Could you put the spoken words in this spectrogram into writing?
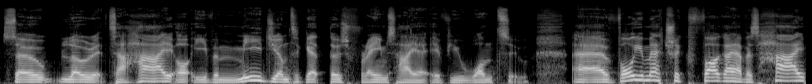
So lower it to high or even medium to get those frames higher if you want to. Uh, volumetric fog I have as high.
